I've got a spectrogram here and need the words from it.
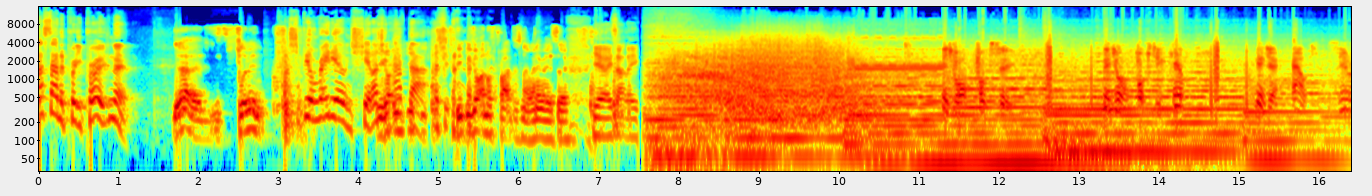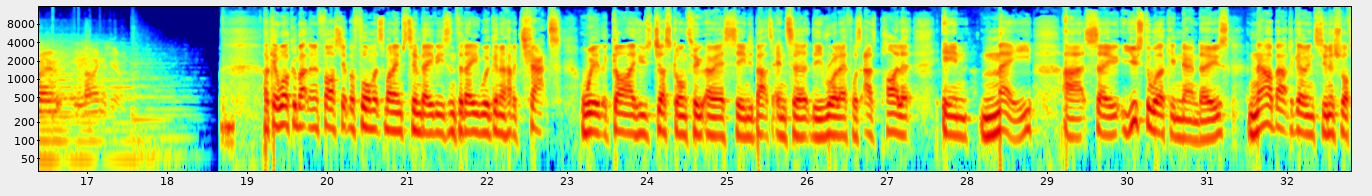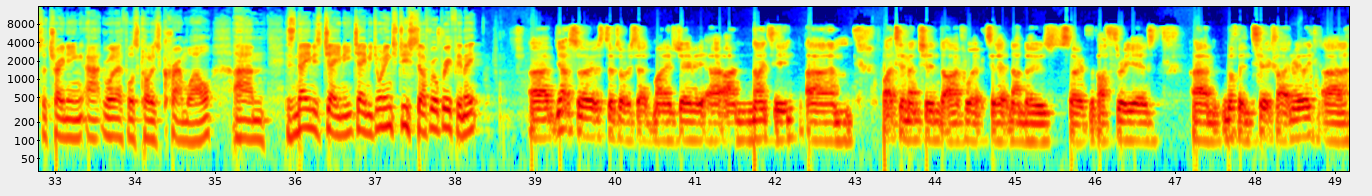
That sounded pretty pro, didn't it? Yeah, it's fluent. I should be on radio and shit. I should got, have you, that. I should- you, you got enough practice now anyway, so. yeah, exactly. Engine 1, Fox 2. Engine 1, Fox 2, clear. Engine out, Okay, welcome back then to Fast Jet Performance. My name's Tim Davies, and today we're going to have a chat with a guy who's just gone through OSC and he's about to enter the Royal Air Force as pilot in May. Uh, so, used to work in Nando's, now about to go into initial officer training at Royal Air Force College Cranwell. Um, his name is Jamie. Jamie, do you want to introduce yourself real briefly, mate? Uh, yeah, so as Tim's already said, my name's Jamie. Uh, I'm 19. Um, like Tim mentioned, I've worked at Nando's so for the past three years. Um, nothing too exciting really. Uh,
